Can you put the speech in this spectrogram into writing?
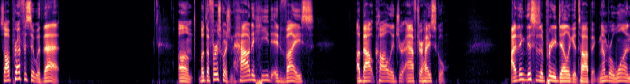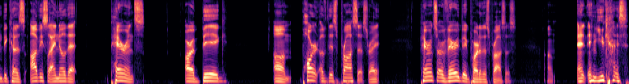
So I'll preface it with that. Um, but the first question how to heed advice about college or after high school? I think this is a pretty delicate topic. Number one, because obviously I know that parents are a big um, part of this process, right? Parents are a very big part of this process. Um, and, and you guys,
